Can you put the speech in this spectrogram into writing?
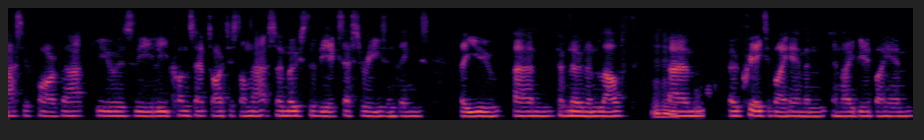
massive part of that. He was the lead concept artist on that. So most of the accessories and things that you um, have known and loved Mhm. um, are created by him and, and ideated by him.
